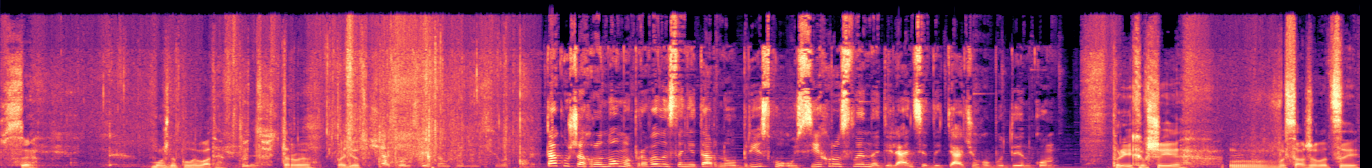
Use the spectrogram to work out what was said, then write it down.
Все. Можна поливати. Второе пойдет. Сейчас вон Света уже несет. Також агрономи провели санітарну обрізку усіх рослин на ділянці дитячого будинку. Приїхавши висаджувати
